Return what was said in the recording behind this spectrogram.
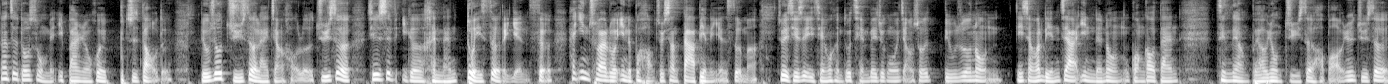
那这都是我们一般人会不知道的。比如说橘色来讲好了，橘色其实是一个很难对色的颜色，它印出来如果印的不好，就像大便的颜色嘛。所以其实以前有很多前辈就跟我讲说。比如说那种你想要廉价印的那种广告单，尽量不要用橘色，好不好？因为橘色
